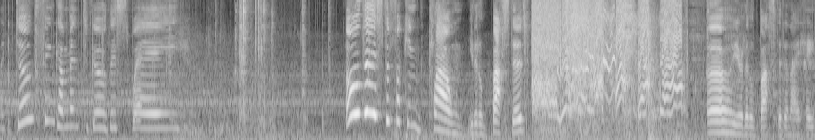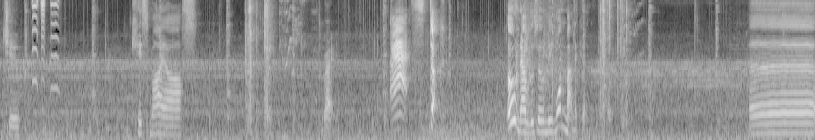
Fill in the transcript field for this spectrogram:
I don't think I'm meant to go this way. Oh, there's the fucking clown, you little bastard. Oh, you're a little bastard and I hate you. Kiss my ass. Right. Ah, stuck. Oh, now there's only one mannequin. Uh,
